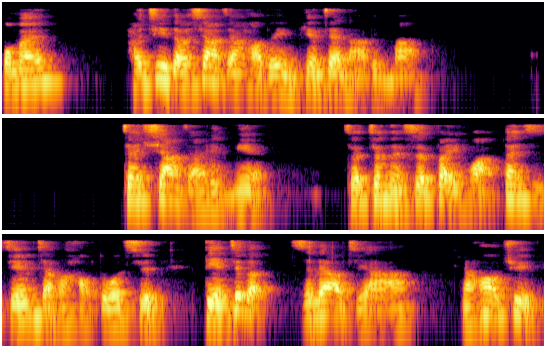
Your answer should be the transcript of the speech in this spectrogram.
我们还记得下载好的影片在哪里吗？在下载里面，这真的是废话，但是今天讲了好多次，点这个资料夹，然后去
